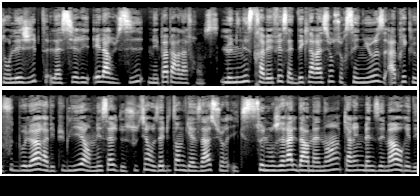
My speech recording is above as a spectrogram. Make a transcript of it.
dont l'Égypte, la Syrie et la Russie, mais pas par la France. Le ministre avait fait cette déclaration sur CNews après que le footballeur avait publié un message de soutien aux habitants de Gaza sur X. Selon Gérald Darmanin, Karim Benzema aurait des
